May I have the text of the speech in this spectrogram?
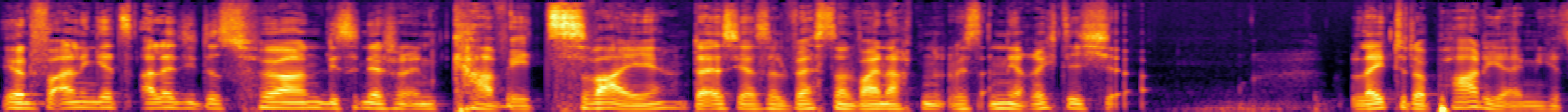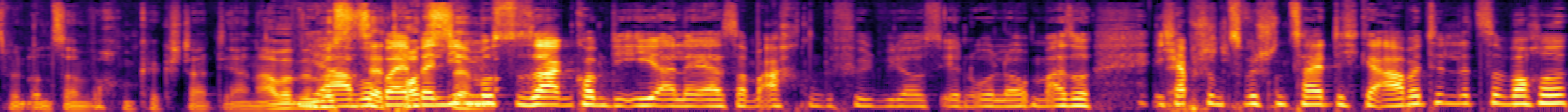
Ja, und vor allen Dingen jetzt alle, die das hören, die sind ja schon in KW2. Da ist ja Silvester und Weihnachten, wir sind ja richtig late to the party eigentlich jetzt mit unserem Wochenkickstart, Jan. Aber wir ja, müssen wobei ja trotzdem. Berlin musst du sagen, kommen die eh alle erst am 8. gefühlt wieder aus ihren Urlauben. Also ich ja, habe schon zwischenzeitlich gearbeitet letzte Woche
